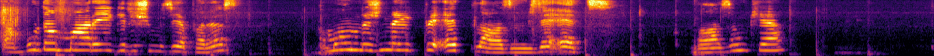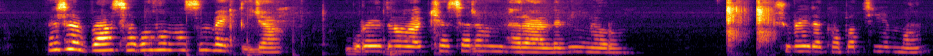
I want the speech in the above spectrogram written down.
Tamam, buradan mağaraya girişimizi yaparız. Ama onun dışında ilk bir et lazım bize. Et. Lazım ki. Neyse ben sabah olmasını bekleyeceğim. Burayı da keserim herhalde bilmiyorum. Şurayı da kapatayım ben.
